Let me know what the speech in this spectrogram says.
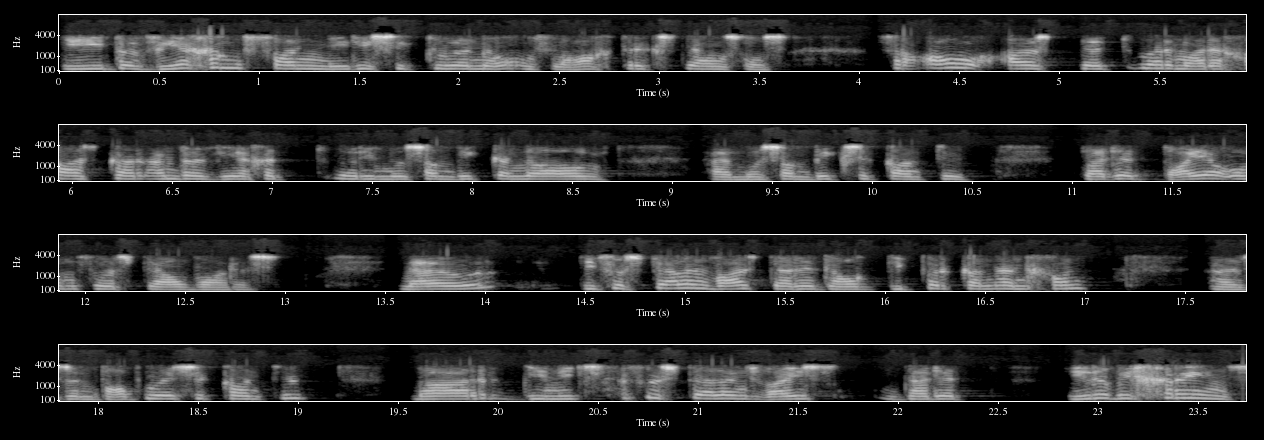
die beweging van hierdie siklone of laagdrukstelsels veral as dit oor Madagaskar inbeweeg het oor die Mosambiek kanaal, uh, Mosambiek se kant toe, dat dit baie onvoorspelbaar is. Nou die voorspelling was dat dit dalk dieper kan ingaan, uh, Zimbabwe se kant toe, maar die nuutste voorspellings wys dat dit hier op die grens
